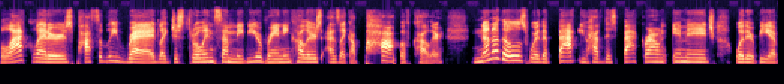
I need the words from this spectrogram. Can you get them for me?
black letters, possibly red, like just throw in some, maybe your branding colors as like a pop of color. None of those where the back, you have this background image, whether it be a,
